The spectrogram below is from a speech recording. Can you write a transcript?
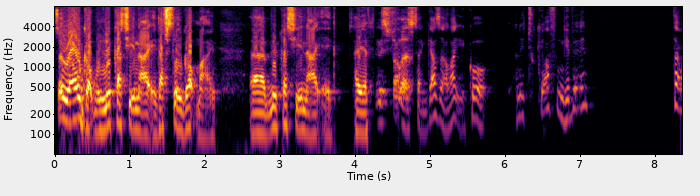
So we all got one. Newcastle United. I've still got mine. Um, Newcastle United. I have, this fella said, "Gazza, I like your coat," and he took it off and gave it him. That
